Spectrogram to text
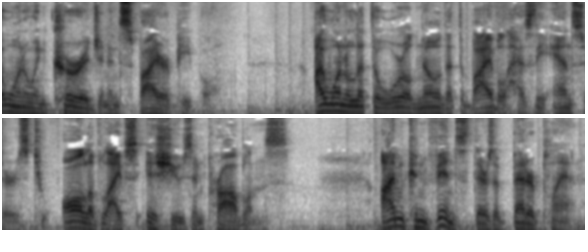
want to encourage and inspire people. I want to let the world know that the Bible has the answers to all of life's issues and problems. I'm convinced there's a better plan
